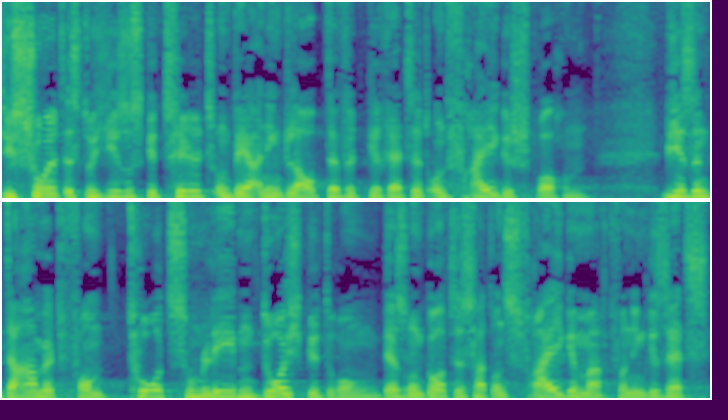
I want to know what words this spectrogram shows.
Die Schuld ist durch Jesus getilgt und wer an ihn glaubt, der wird gerettet und freigesprochen. Wir sind damit vom Tod zum Leben durchgedrungen. Der Sohn Gottes hat uns frei gemacht von dem Gesetz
